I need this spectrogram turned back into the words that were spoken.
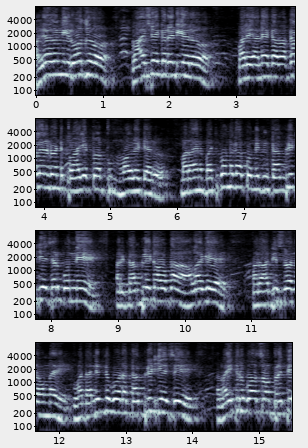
అదేవిధంగా ఈ రోజు రాజశేఖర రెడ్డి గారు మరి అనేక రకాలైనటువంటి ప్రాజెక్టులను మొదలెట్టారు. మరి ఆయన బతికొండగా కొన్నిటిని కంప్లీట్ చేశారు కొన్ని మరి కంప్లీట్ అవ్వక అలాగే మరి ఆఫీసులోనే ఉన్నాయి. వాటన్నిటిని కూడా కంప్లీట్ చేసి రైతుల కోసం ప్రతి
